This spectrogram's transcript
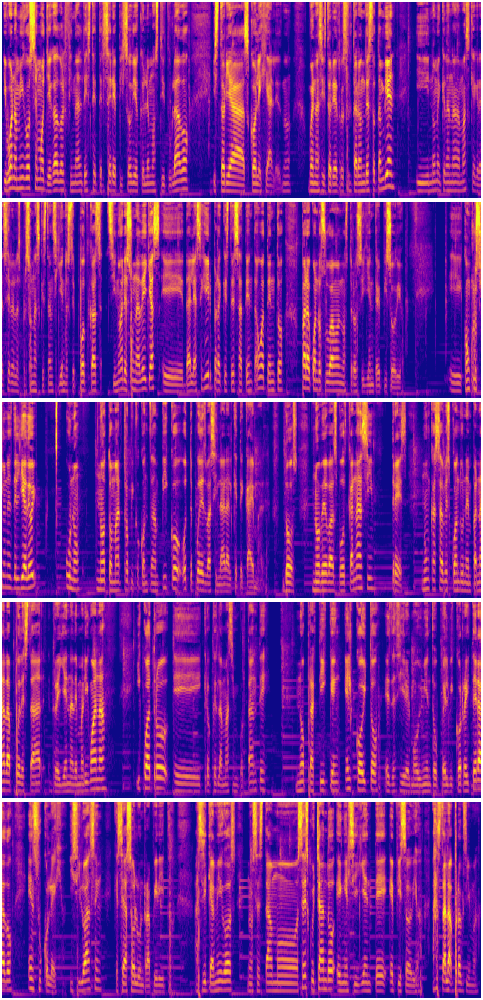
Y bueno amigos, hemos llegado al final de este tercer episodio que lo hemos titulado Historias colegiales, ¿no? Buenas historias resultaron de esto también y no me queda nada más que agradecer a las personas que están siguiendo este podcast. Si no eres una de ellas, eh, dale a seguir para que estés atenta o atento para cuando subamos nuestro siguiente episodio. Eh, conclusiones del día de hoy. 1. No tomar trópico con Tampico o te puedes vacilar al que te cae mal. 2. No bebas vodka nazi. 3. Nunca sabes cuándo una empanada puede estar rellena de marihuana. Y 4. Eh, creo que es la más importante. No practiquen el coito, es decir, el movimiento pélvico reiterado, en su colegio. Y si lo hacen, que sea solo un rapidito. Así que amigos, nos estamos escuchando en el siguiente episodio. Hasta la próxima.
